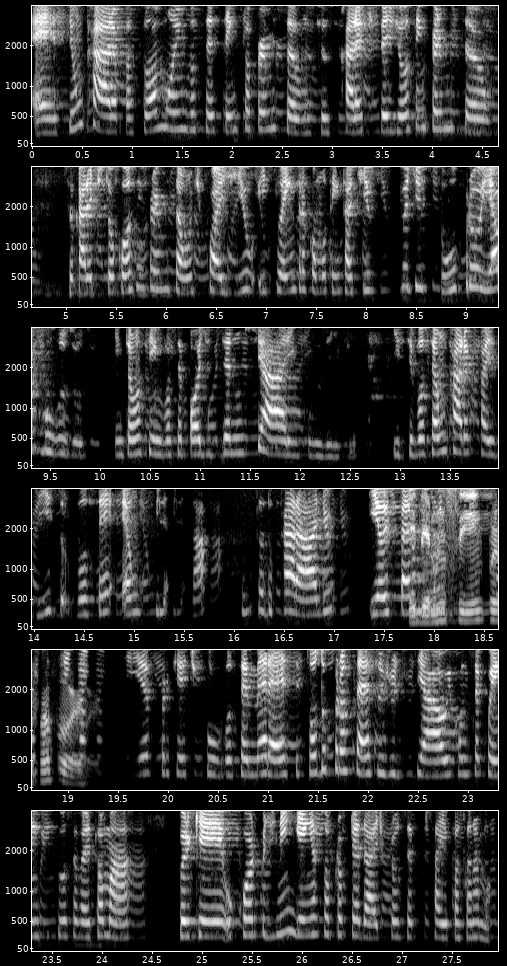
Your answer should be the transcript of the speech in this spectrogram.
É, se um cara passou a mão em você sem sua permissão, se o cara te beijou sem permissão, se o cara te tocou sem permissão ou te coagiu, isso entra como tentativa de estupro e abuso. Então, assim, você pode denunciar, inclusive. E se você é um cara que faz isso, você é um filho da puta do caralho. E eu espero. E denunciem, por favor. Porque, tipo, você merece todo o processo judicial e consequências que você vai tomar porque o corpo de ninguém é sua propriedade para você sair passando a mão.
